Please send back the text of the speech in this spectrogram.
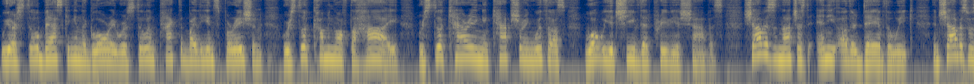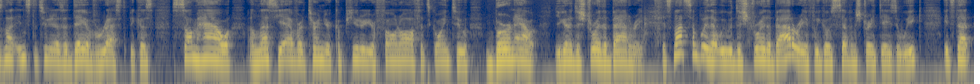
we are still basking in the glory. We're still impacted by the inspiration. We're still coming off the high. We're still carrying and capturing with us what we achieved that previous Shabbos. Shabbos is not just any other day of the week. And Shabbos was not instituted as a day of rest because somehow, unless you ever turn your computer, your phone off, it's going to burn out. You're going to destroy the battery. It's not simply that we would destroy the battery if we go seven straight days a week. It's that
